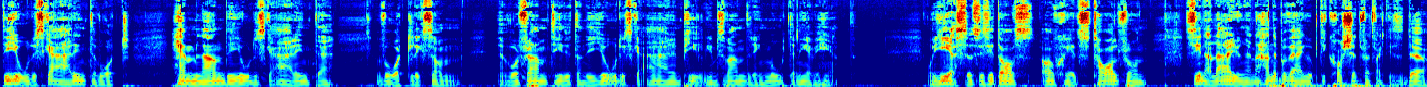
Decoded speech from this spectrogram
Det jordiska är inte vårt hemland, det jordiska är inte vårt liksom eh, vår framtid utan det jordiska är en pilgrimsvandring mot en evighet. Och Jesus i sitt av, avskedstal från sina lärjungar när han är på väg upp till korset för att faktiskt dö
